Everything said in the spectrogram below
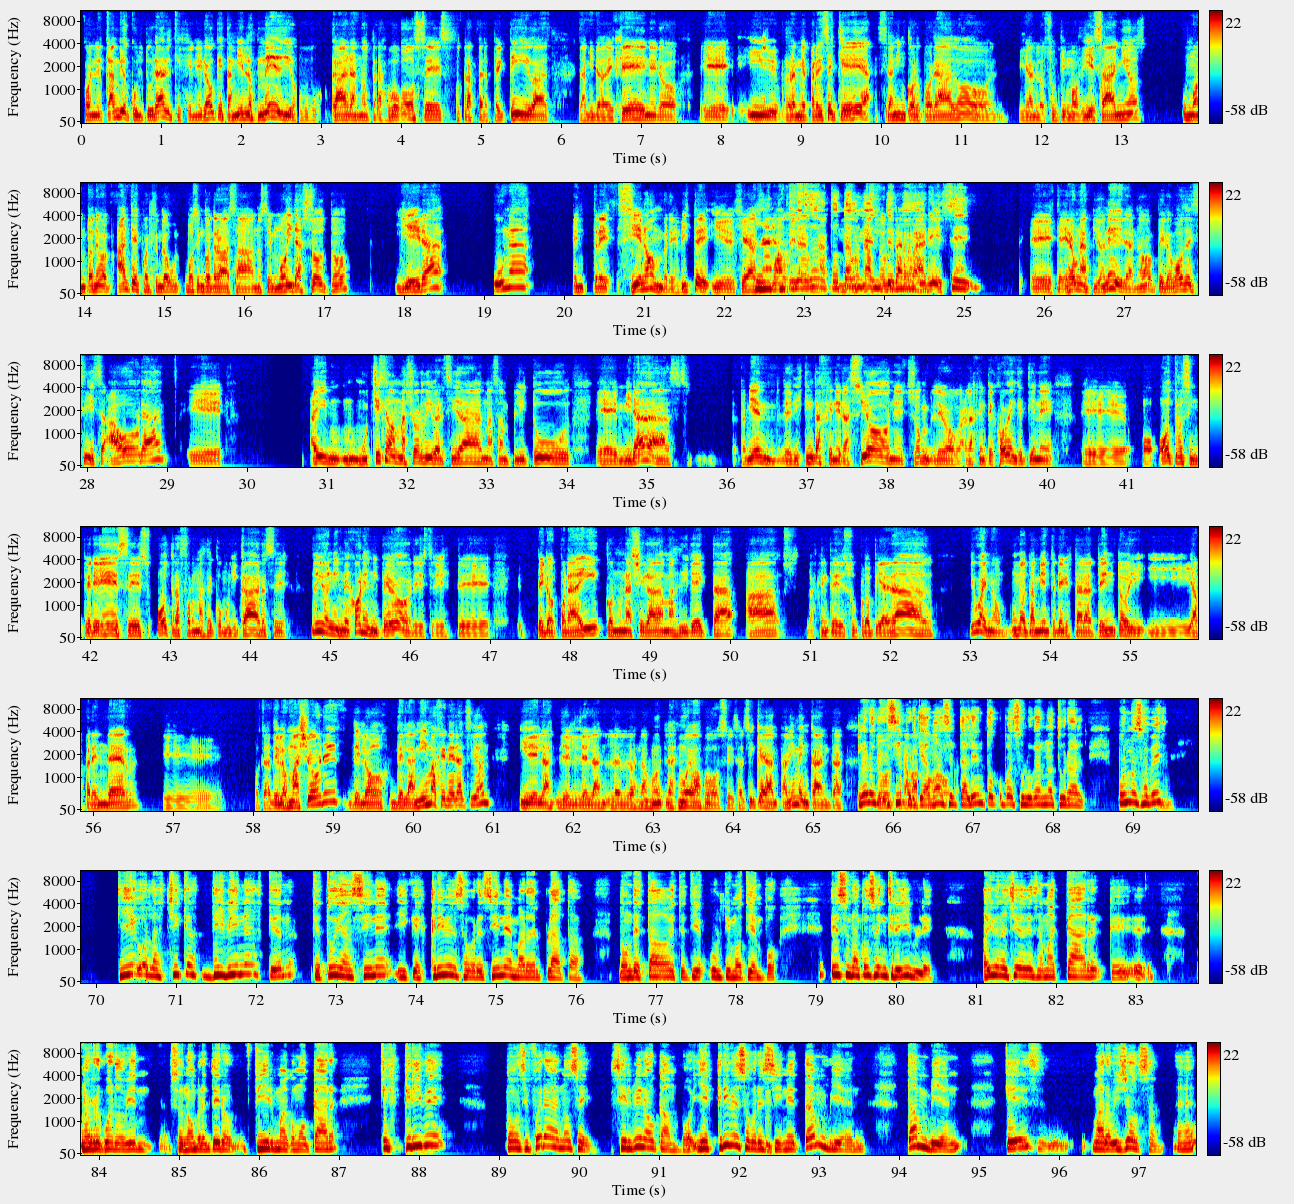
con el cambio cultural que generó que también los medios buscaran otras voces, otras perspectivas, la mirada de género, eh, y me parece que se han incorporado, ya en los últimos 10 años, un montón de... Antes, por ejemplo, vos encontrabas a, no sé, Moira Soto, y era una entre 100 hombres, ¿viste? Y decías, Claro. "Guau, de era verdad, una, una- una totalmente. absoluta rareza Sí, este, era una pionera, ¿no? Pero vos decís, ahora eh, hay muchísima mayor diversidad, más amplitud, eh, miradas también de distintas generaciones. Yo leo a la gente joven que tiene eh, otros intereses, otras formas de comunicarse. No digo ni mejores ni peores, este, pero por ahí con una llegada más directa a la gente de su propia edad. Y bueno, uno también tiene que estar atento y, y aprender, eh, o sea, de los mayores, de los de la misma generación y de, las de, de las- la- las- nuevas voces. Así que a, a mí me encanta. claro que Yo sí, porque además el talento ocupa su lugar natural. Vos no sabés. Diego, las chicas divinas que, que estudian cine y que escriben sobre cine en Mar del Plata, donde he estado este tie- último tiempo. Es una cosa increíble. Hay una chica que se llama Car, que eh, no recuerdo bien su nombre entero, firma como Car, que escribe como si fuera, no sé, Silvina Ocampo, y escribe sobre cine tan bien, tan bien, que es maravillosa. ¿eh?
